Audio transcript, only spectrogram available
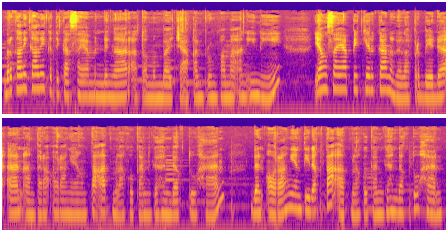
Berkali-kali ketika saya mendengar atau membaca akan perumpamaan ini, yang saya pikirkan adalah perbedaan antara orang yang taat melakukan kehendak Tuhan dan orang yang tidak taat melakukan kehendak Tuhan.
